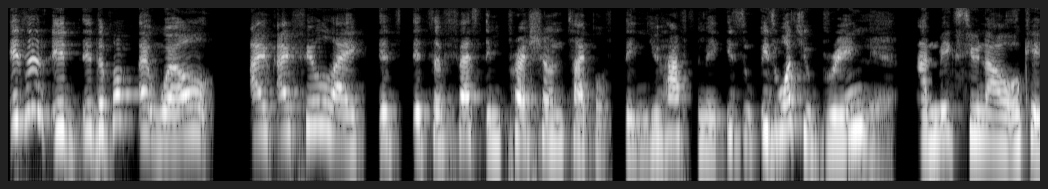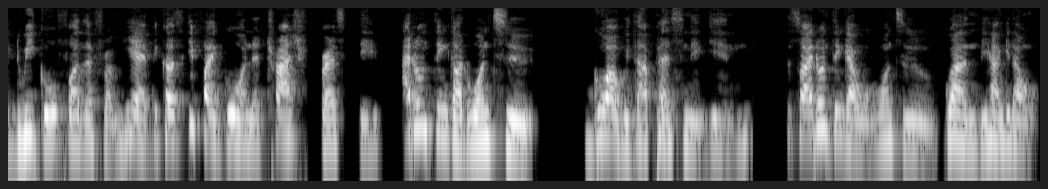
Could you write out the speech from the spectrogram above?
Isn't it, it the pop? Uh, well, I I feel like it's it's a first impression type of thing. You have to make it's it's what you bring Yeah. that makes you now okay. Do we go further from here? Because if I go on a trash first date, I don't think I'd want to go out with that person again. So I don't think I would want to go and be hanging out,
